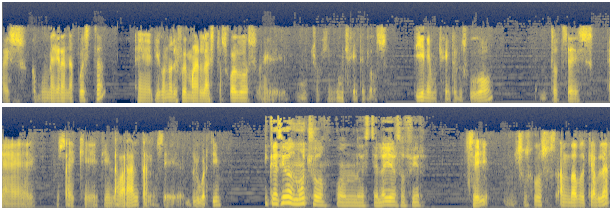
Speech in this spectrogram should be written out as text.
es como una gran apuesta. Eh, digo, no le fue mal a estos juegos, eh, mucho, mucha gente los tiene, mucha gente los jugó, entonces eh, pues hay que, tienen la vara alta los de Bluebird Team. Y crecieron mucho con este Layers of Fear. Sí, sus juegos han dado de qué hablar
